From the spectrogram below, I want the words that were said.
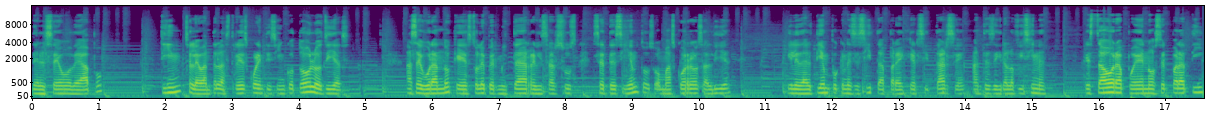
del CEO de Apple. Se levanta a las 3.45 todos los días, asegurando que esto le permita revisar sus 700 o más correos al día y le da el tiempo que necesita para ejercitarse antes de ir a la oficina. Esta hora puede no ser para ti,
